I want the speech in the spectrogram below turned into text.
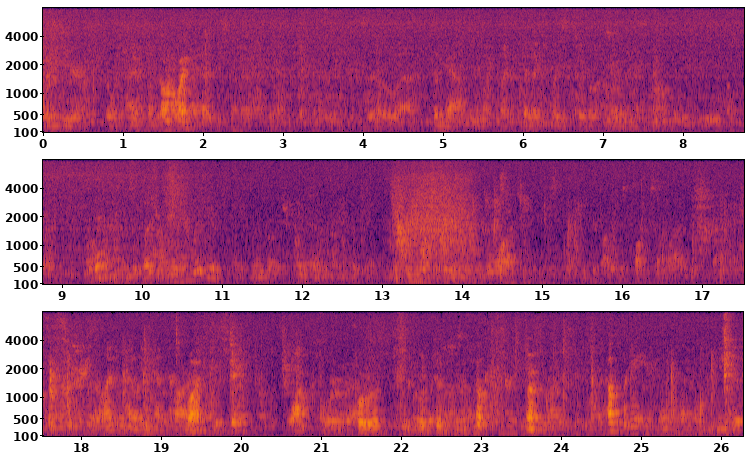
from here, going back. Going away? So, uh, so yeah, we might find a FedEx place that's open on Sundays. Yeah, it was a pleasure being here with you. Thank you very much. Well, I, I don't even have a car. What? Walk for, uh. For, put this in. Oh, forget your. You need to-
